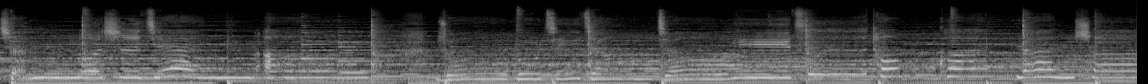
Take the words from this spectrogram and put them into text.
承诺是煎熬若不计较就一次痛快燃烧。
